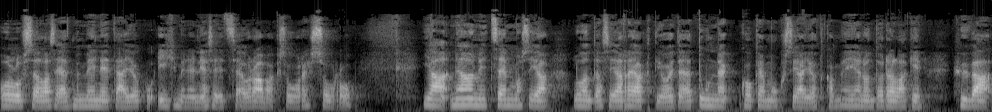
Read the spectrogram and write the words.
ollut sellaisia, että me menetään joku ihminen ja sitten seuraavaksi suuri suru. Ja nämä on niitä semmoisia luontaisia reaktioita ja tunnekokemuksia, jotka meidän on todellakin hyvä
